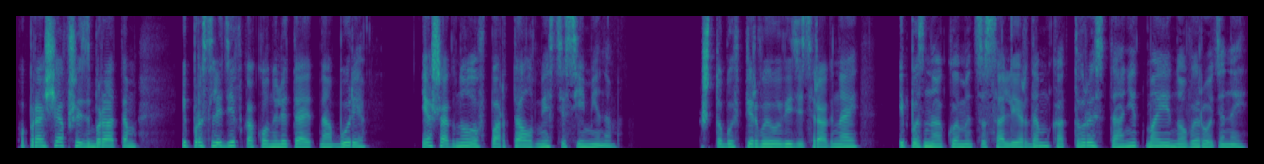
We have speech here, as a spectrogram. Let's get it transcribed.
Попрощавшись с братом и проследив, как он улетает на буре, я шагнула в портал вместе с Емином, чтобы впервые увидеть Рагнай и познакомиться с Алирдом, который станет моей новой родиной.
